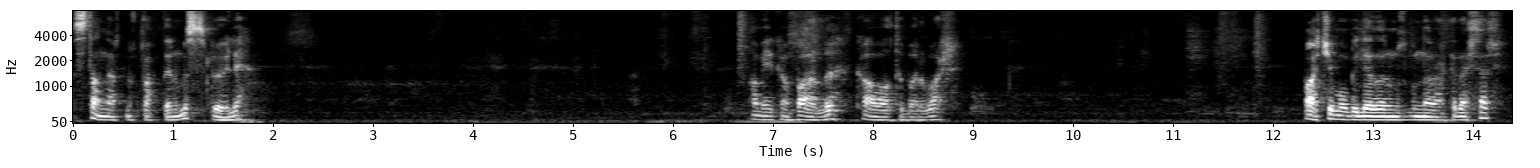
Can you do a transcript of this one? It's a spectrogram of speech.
standart mutfaklarımız böyle. Amerikan barlı kahvaltı barı var. Bahçe mobilyalarımız bunlar arkadaşlar.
